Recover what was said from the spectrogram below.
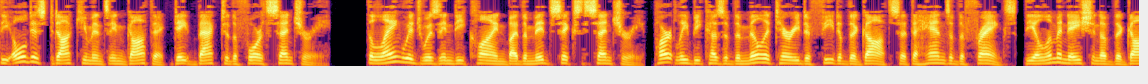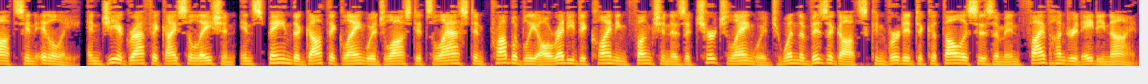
The oldest documents in Gothic date back to the 4th century. The language was in decline by the mid-6th century, partly because of the military defeat of the Goths at the hands of the Franks, the elimination of the Goths in Italy, and geographic isolation in Spain the Gothic language lost its last and probably already declining function as a church language when the Visigoths converted to Catholicism in 589.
